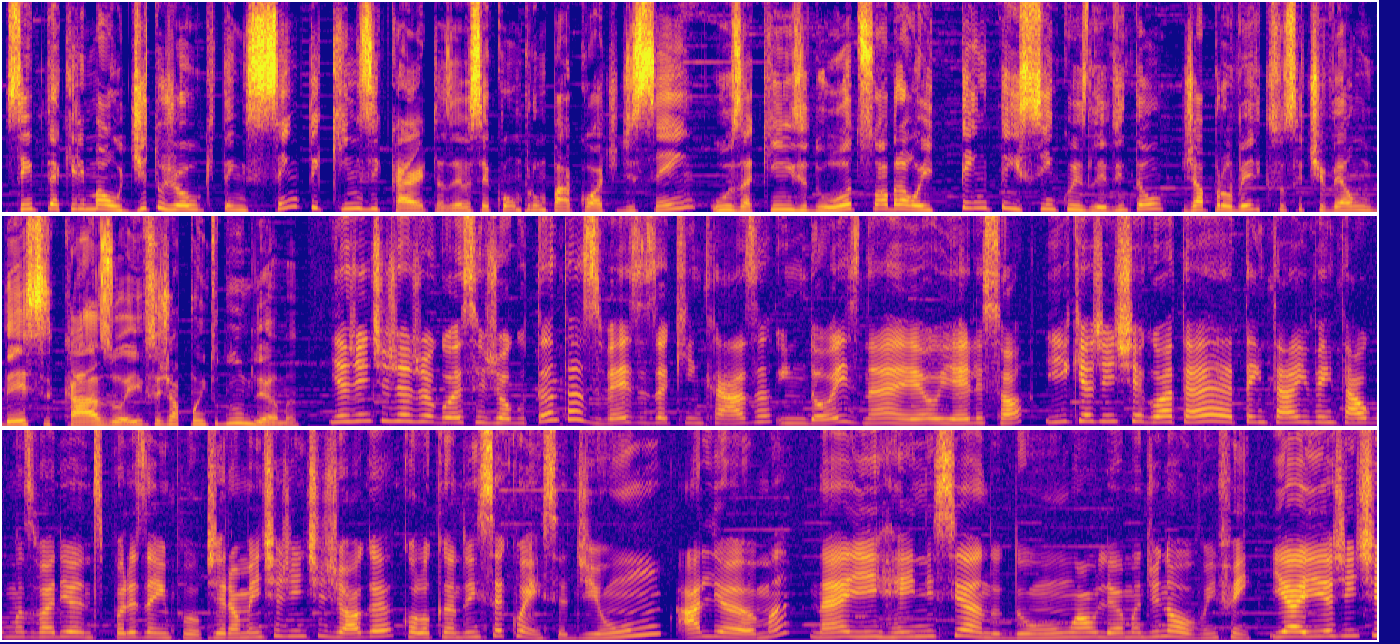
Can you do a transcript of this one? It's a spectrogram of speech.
sempre tem aquele maldito jogo que tem 115 cartas. Aí você compra um pacote de 100, usa 15 do outro, sobra 85 sleeves. Então já aproveita que se você tiver um desse caso aí, você já põe tudo no lhama. E a gente já jogou esse jogo tantas vezes aqui em casa, em dois, né? Eu e ele só. E que a gente chegou até tentar inventar algumas variantes. Por exemplo, geralmente a gente joga colocando em sequência de um a lhama, né? E reiniciando do um ao lhama de novo, enfim. E aí a gente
